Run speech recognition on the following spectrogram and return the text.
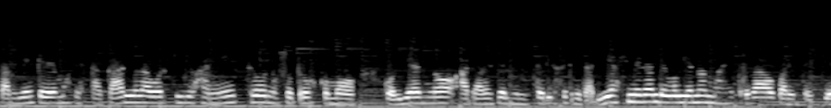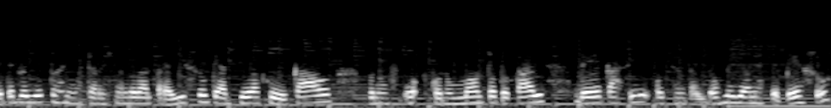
también queremos destacar la labor que ellos han hecho. Nosotros como gobierno, a través del Ministerio Secretaría General de Gobierno, hemos entregado 47 proyectos en nuestra región de Valparaíso que han sido adjudicados con un, con un monto total de casi 82 millones de pesos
